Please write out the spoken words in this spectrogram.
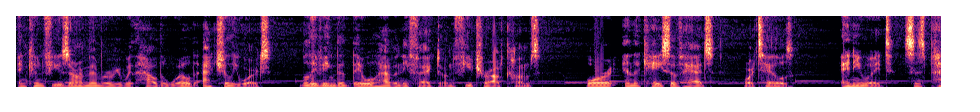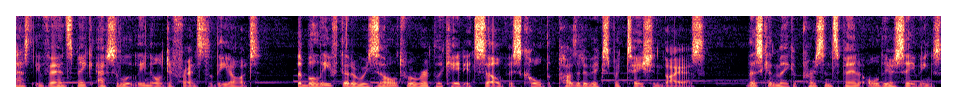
and confuse our memory with how the world actually works, believing that they will have an effect on future outcomes, or in the case of heads or tails, any weight, since past events make absolutely no difference to the odds. The belief that a result will replicate itself is called the positive expectation bias. This can make a person spend all their savings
